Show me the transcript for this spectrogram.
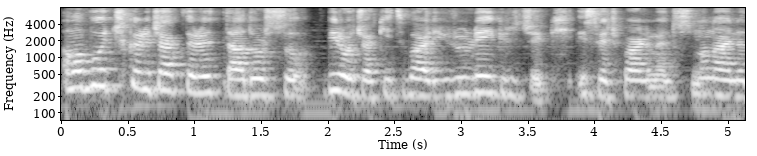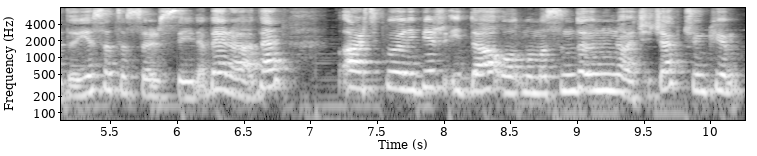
Ama bu çıkaracakları daha doğrusu 1 Ocak itibariyle yürürlüğe girecek İsveç parlamentosunun onayladığı yasa tasarısıyla beraber artık böyle bir iddia olmamasının da önünü açacak. Çünkü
